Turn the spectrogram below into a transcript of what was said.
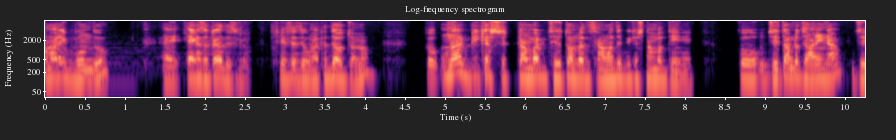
আমার এক বন্ধু এক হাজার টাকা দিয়েছিল, ঠিক আছে, যে ওনাকে দেওয়ার জন্য। তো ওনার বিকাশ নাম্বার যেহেতু আমরা দিচ্ছি আমাদের বিকাশ নাম্বার দিইনি। তো যেহেতু আমরা জানি না যে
